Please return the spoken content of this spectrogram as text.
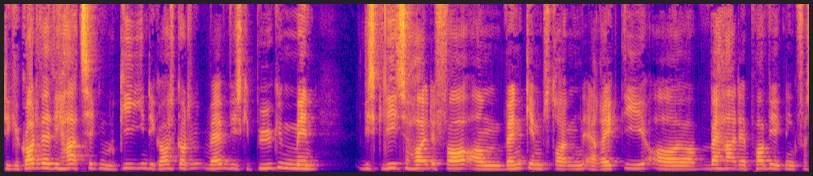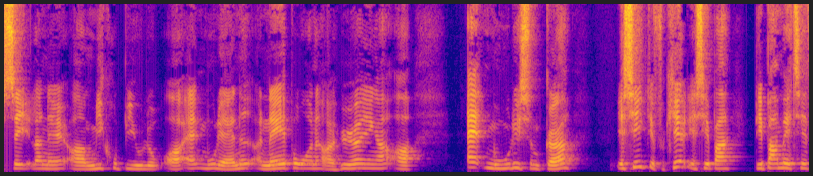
det kan godt være, at vi har teknologien, det kan også godt være, at vi skal bygge, men vi skal lige tage højde for, om vandgennemstrømmen er rigtig, og hvad har det påvirkning for sælerne, og mikrobiolog, og alt muligt andet, og naboerne, og høringer, og alt muligt, som gør, jeg siger ikke, det er forkert, jeg siger bare, det er bare med til at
